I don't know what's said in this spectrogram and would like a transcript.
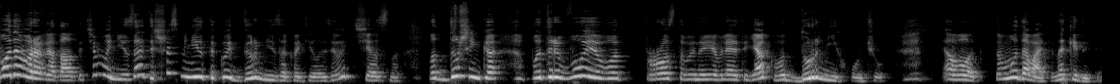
будемо регатати. Чому ні? Знаєте, щось мені такої дурні захотілося, от чесно. От душенька потребує, от просто ви не уявляєте, як от дурні хочу. От, тому давайте, накидайте.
